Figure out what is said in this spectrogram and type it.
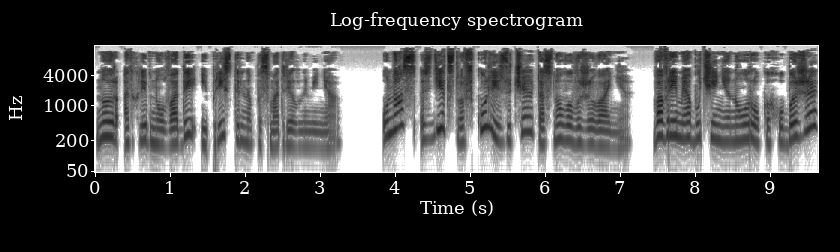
Нойр отхлебнул воды и пристально посмотрел на меня. У нас с детства в школе изучают основы выживания. Во время обучения на уроках ОБЖ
